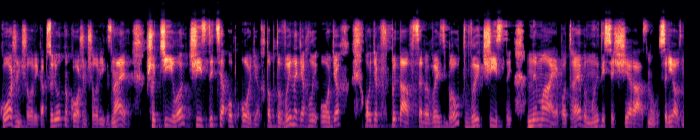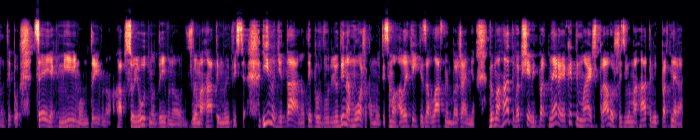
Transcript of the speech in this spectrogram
Кожен чоловік, абсолютно кожен чоловік знає, що тіло чиститься об одяг. Тобто, ви надягли одяг, одяг впитав в себе весь бруд, ви чистий. Немає потреби митися ще раз. Ну серйозно, типу, це як мінімум дивно, абсолютно дивно вимагати митися. Іноді та ну, типу, людина може помитися, але тільки за власним бажанням. Вимагати вообще від партнера, яке ти маєш право щось вимагати від партнера?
